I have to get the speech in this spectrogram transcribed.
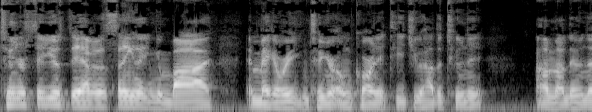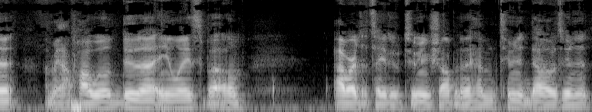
tuner studios, they have a thing that you can buy and make it where you can tune your own car and they teach you how to tune it. I'm not doing that. I mean, I probably will do that anyways, but um, I'd rather take it to a tuning shop and have them tune it down, tune it,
